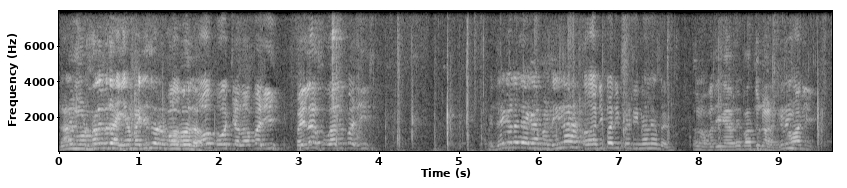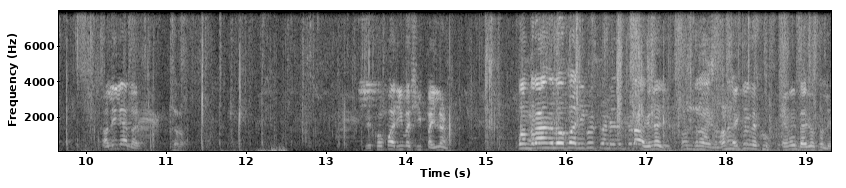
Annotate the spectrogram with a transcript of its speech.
ਨਾਲੇ ਮੋਟਰਸਾਈਕਲ ਵਧਾਈਆਂ ਬਾਈ ਜੀ ਤੁਹਾਨੂੰ ਬਹੁਤ ਬਹੁਤ ਬਹੁਤ ਬਹੁਤ ਜ਼ਿਆਦਾ ਭਾਜੀ। ਪਹਿਲਾ ਸੂਆ ਤੇ ਭਾਜੀ। ਪਿੰਦੇ ਕਿਹੜੇ ਲੈ ਗਿਆ ਬੰਡੀ ਨਾ ਹਾਂਜੀ ਭਾਜੀ ਪੇਟੀ ਨਾਲ ਲਿਆਂਦਾ। ਚਲੋ ਵਧੀਆ ਆਪਣੇ ਵਾਧੂ ਨਾਲ ਕਿ ਨਹੀਂ? ਹਾਂਜੀ। ਕੱਲ ਹੀ ਲਿਆਂਦਾ। ਚਲੋ। ਵੇਖੋ ਭਾਜੀ ਵਸ਼ੀ ਪਹਿਲਣ। 15 ਕਿਲੋ ਭਾਜੀ ਕੋਈ ਕੰਡੇ ਤੇ ਚੜਾ ਕੇ ਲੈ ਜੀ 15 ਕਿਲੋ ਇੱਧਰ ਵੇਖੋ ਐਵੇਂ ਬਹਿ ਜਾਓ ਥੱਲੇ।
